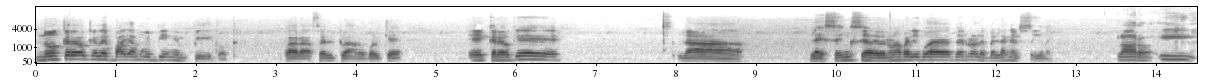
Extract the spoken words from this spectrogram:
No creo que les vaya muy bien en Peacock, para ser claro, porque eh, creo que la, la esencia de ver una película de terror es verla en el cine. Claro, y,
